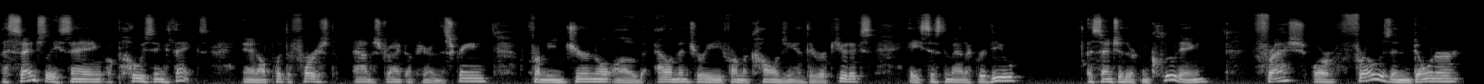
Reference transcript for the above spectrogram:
essentially saying opposing things. And I'll put the first abstract up here on the screen from the Journal of Alimentary Pharmacology and Therapeutics, a systematic review. Essentially, they're concluding fresh or frozen donor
